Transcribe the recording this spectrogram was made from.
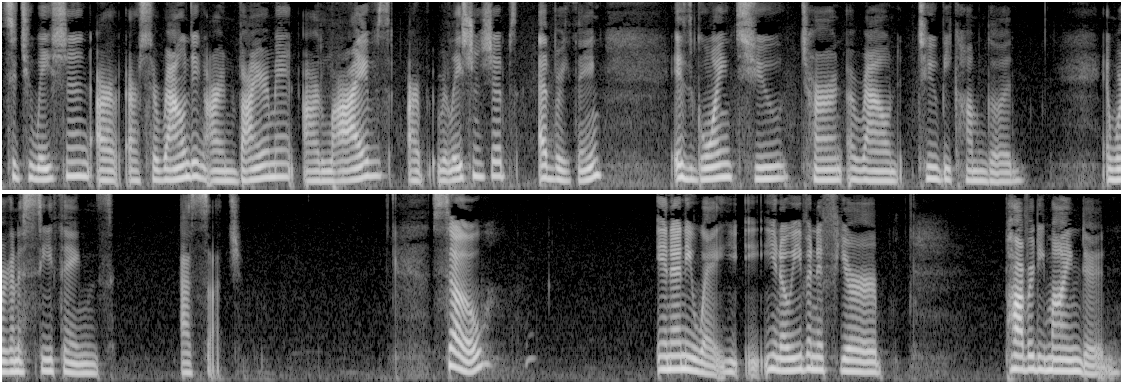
situation, our, our surrounding, our environment, our lives, our relationships, everything is going to turn around to become good. And we're going to see things as such. So, in any way. You, you know, even if you're poverty minded.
